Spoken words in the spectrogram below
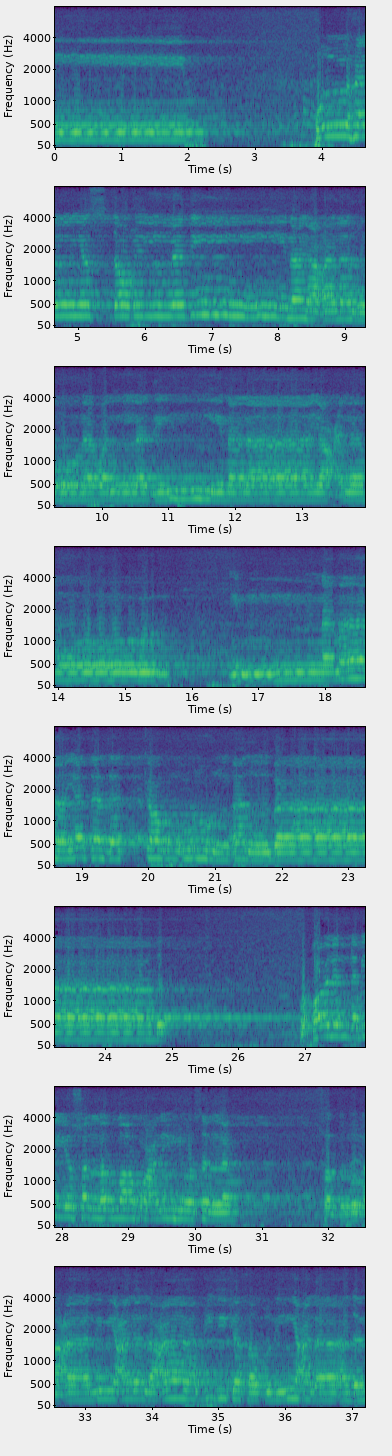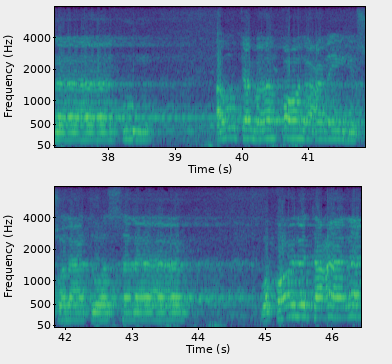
والذين لا يعلمون. إنما يتذكر أولو الألباب. وقال النبي صلى الله عليه وسلم فضل العالم على العابد كفضلي على أدناكم. أو كما قال عليه الصلاة والسلام. وقال تعالى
